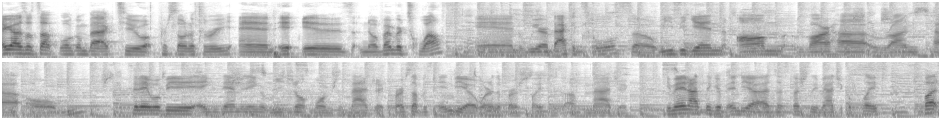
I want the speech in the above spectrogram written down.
Hey guys, what's up? Welcome back to Persona 3, and it is November 12th, and we are back in school, so we begin Om Varha Ranta Om. Today we'll be examining regional forms of magic. First up is India, one of the birthplaces of magic. You may not think of India as a especially magical place, but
